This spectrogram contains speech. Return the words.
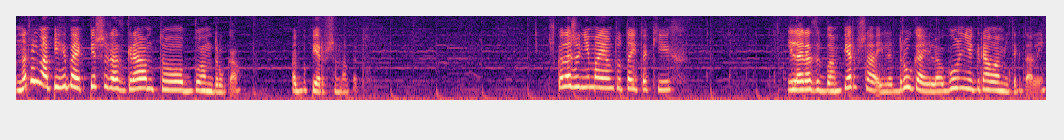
Na tej mapie chyba jak pierwszy raz grałam, to byłam druga. Albo pierwsza nawet. Szkoda, że nie mają tutaj takich ile razy byłam pierwsza, ile druga, ile ogólnie grałam i tak dalej.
